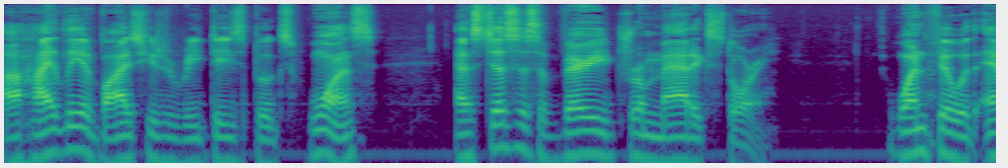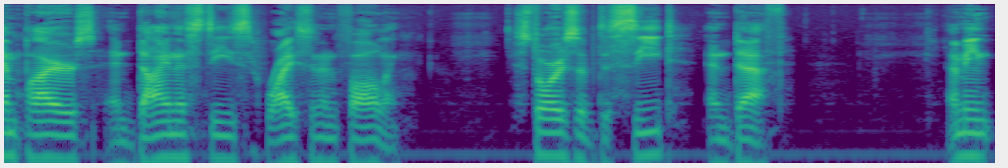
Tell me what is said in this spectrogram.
I highly advise you to read these books once, as just as a very dramatic story, one filled with empires and dynasties rising and falling, stories of deceit and death. I mean,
